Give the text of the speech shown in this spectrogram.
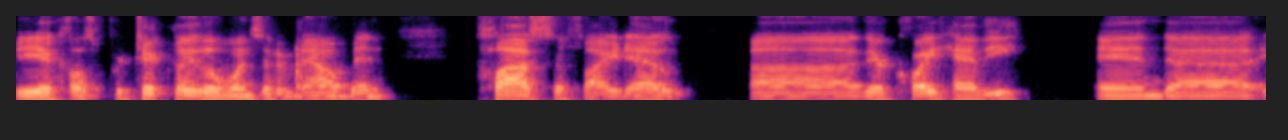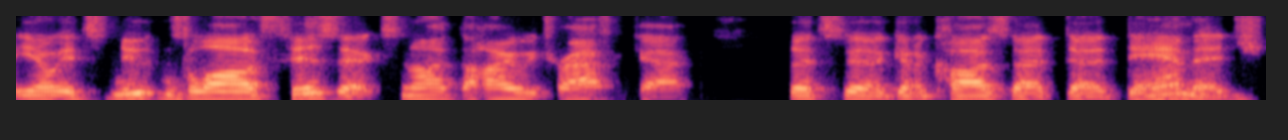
vehicles, particularly the ones that have now been classified out. Uh, they're quite heavy, and uh, you know it's Newton's law of physics, not the Highway Traffic Act, that's uh, going to cause that uh, damage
